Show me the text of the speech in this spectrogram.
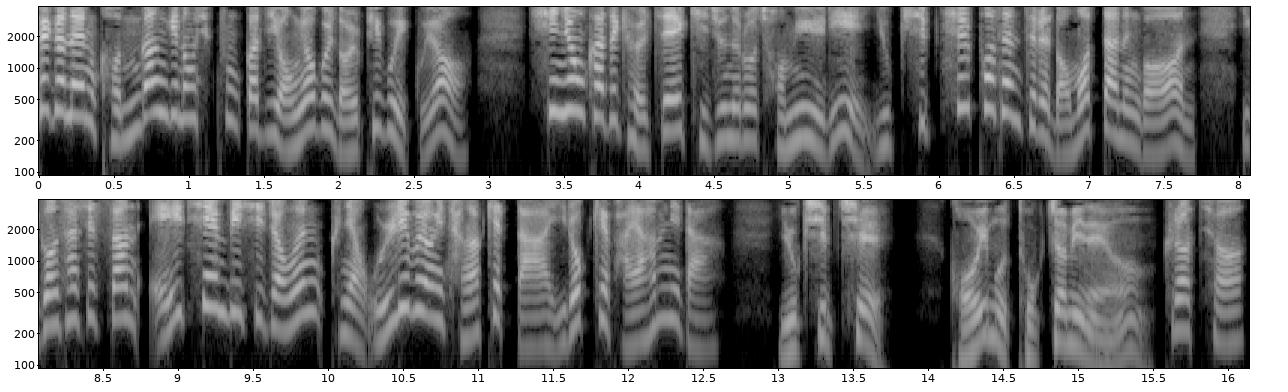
최근엔 건강기능식품까지 영역을 넓히고 있고요. 신용카드 결제 기준으로 점유율이 67%를 넘었다는 건 이건 사실상 H&B 시정은 그냥 올리브영이 장악했다 이렇게 봐야 합니다. 67. 거의 뭐 독점이네요. 그렇죠.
